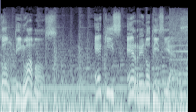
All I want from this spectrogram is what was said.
Continuamos. XR Noticias.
